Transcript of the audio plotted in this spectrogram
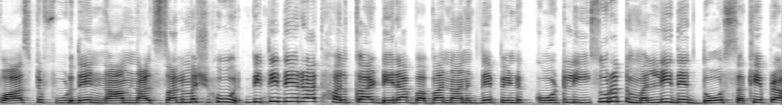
ਫਾਸਟ ਫੂਡ ਦੇ ਨਾਮ ਨਾਲ ਸਨ ਮਸ਼ਹੂਰ। ਬੀਤੀ ਦੇਰ ਰਾਤ ਹਲਕਾ ਡੇਰਾ ਬਾਬਾ ਨਾਨਕ ਦੇ ਪਿੰਡ ਕੋਟਲੀ, ਸੂਰਤ ਮੱਲੀ ਦੇ ਦੋ ਸਖੇ ਭਰਾ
